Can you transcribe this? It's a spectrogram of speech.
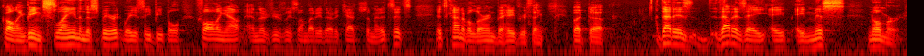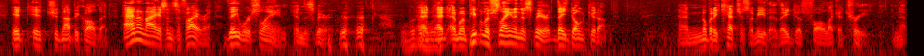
calling being slain in the spirit, where you see people falling out and there's usually somebody there to catch them, and it's it's it's kind of a learned behavior thing, but uh, that is that is a, a, a misnomer. It it should not be called that. Ananias and Sapphira, they were slain in the spirit, and, and and when people are slain in the spirit, they don't get up, and nobody catches them either. They just fall like a tree. And that,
